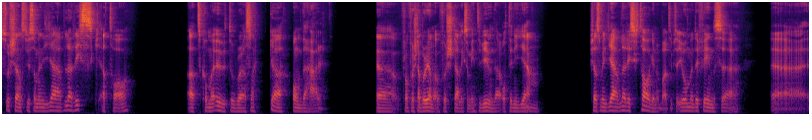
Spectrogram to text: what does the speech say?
så känns det ju som en jävla risk att ta. Att komma ut och börja snacka om det här. Eh, från första början av första liksom, intervjun där, 89. Mm. Känns som en jävla risktagen och bara typ så, jo men det finns eh, eh,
